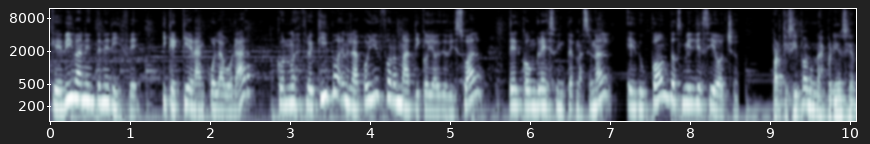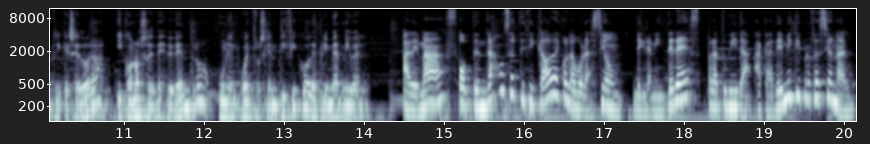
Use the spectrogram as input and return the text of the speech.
que vivan en Tenerife y que quieran colaborar con nuestro equipo en el apoyo informático y audiovisual del Congreso Internacional Educon 2018. Participa en una experiencia enriquecedora y conoce desde dentro un encuentro científico de primer nivel. Además, obtendrás un certificado de colaboración de gran interés para tu vida académica y profesional.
